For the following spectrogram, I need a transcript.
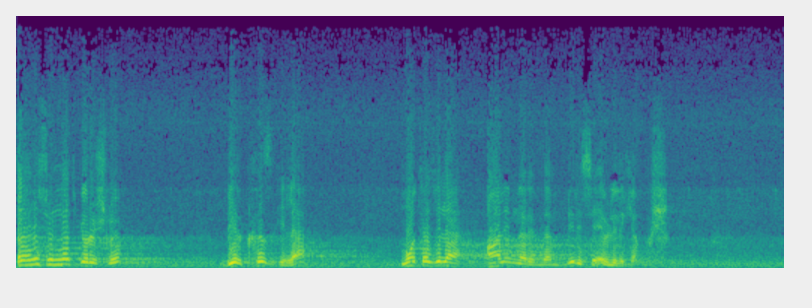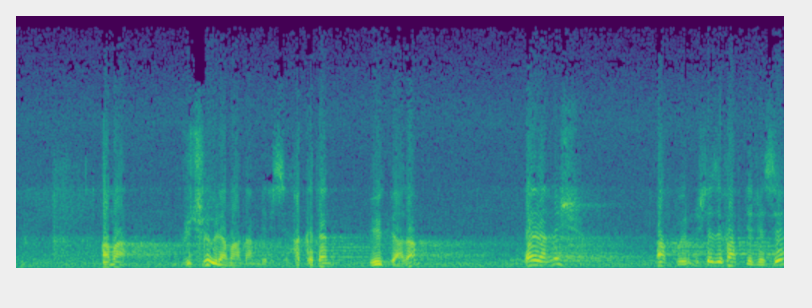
Ehli sünnet görüşlü bir kız ile mutezile alimlerinden birisi evlilik yapmış. Ama güçlü ulemadan birisi. Hakikaten büyük bir adam. Evlenmiş. Af buyurun işte zifaf gecesi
